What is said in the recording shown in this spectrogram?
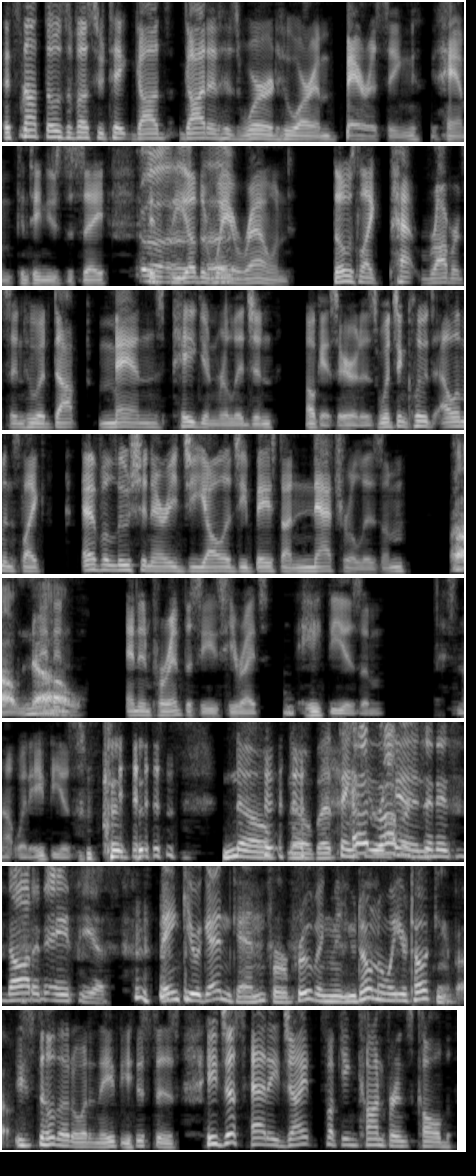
It's not those of us who take God's God at his word who are embarrassing, Ham continues to say. It's the other way Uh, around. Those like Pat Robertson who adopt man's pagan religion. Okay, so here it is, which includes elements like evolutionary geology based on naturalism, Oh no! and in parentheses he writes atheism. That's not what atheism is. no, no, but thank Pat you again. Robertson is not an atheist. Thank you again, Ken, for proving that you don't know what you're talking about. You still don't know what an atheist is. He just had a giant fucking conference called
